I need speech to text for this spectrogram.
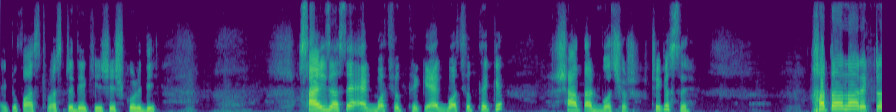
একটু ফার্স্ট ফার্স্টে দেখিয়ে শেষ করে দিই। সাইজ আছে এক বছর থেকে। এক বছর থেকে সাত আট বছর। ঠিক আছে? হাতাওয়ালা আরেকটা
